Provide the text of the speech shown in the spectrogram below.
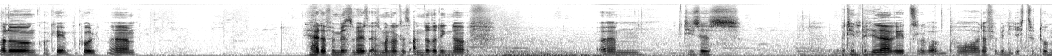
Spannung. Okay, cool. Ähm. Ja, dafür müssen wir jetzt erstmal noch das andere Ding da... Ähm, dieses... Mit dem Bilderrätsel, boah, dafür bin ich echt zu dumm.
